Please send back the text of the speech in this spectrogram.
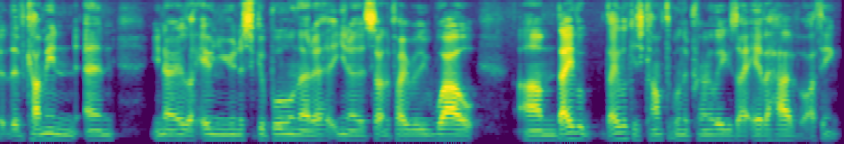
that they've come in and you know like even Younes Kaboul and that are, you know they're starting to play really well. Um, they look they look as comfortable in the Premier League as they ever have. I think.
